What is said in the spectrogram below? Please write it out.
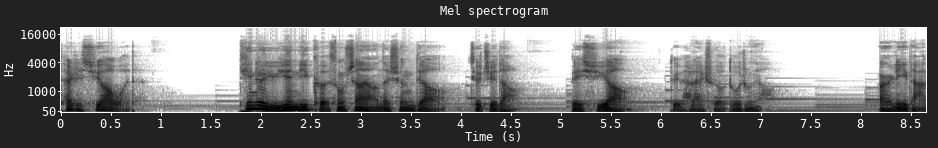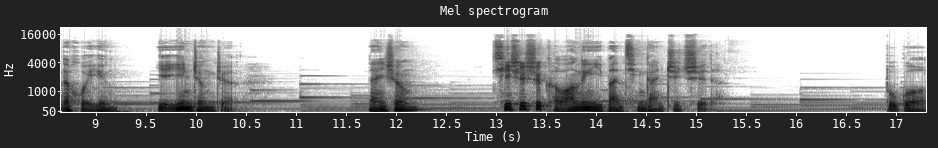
他是需要我的。”听着语音里可颂上扬的声调，就知道被需要对他来说有多重要。而丽达的回应。也印证着，男生其实是渴望另一半情感支持的。不过，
